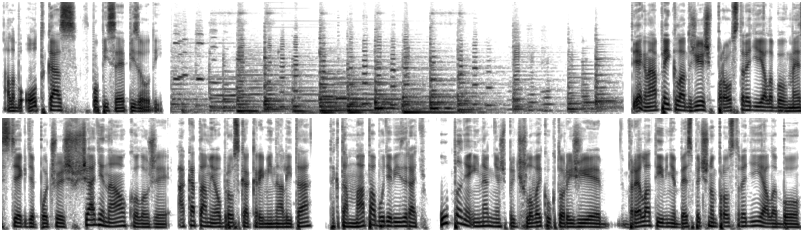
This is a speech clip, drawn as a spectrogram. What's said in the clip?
alebo odkaz v popise epizódy. Ty ak napríklad žiješ v prostredí alebo v meste, kde počuješ všade naokolo, že aká tam je obrovská kriminalita, tak tá mapa bude vyzerať úplne inak než pri človeku, ktorý žije v relatívne bezpečnom prostredí alebo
